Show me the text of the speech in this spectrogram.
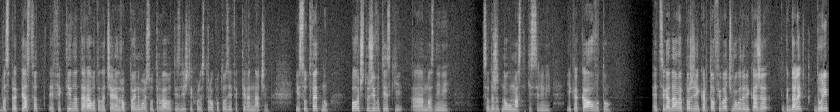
възпрепятстват ефективната работа на черен дроб. Той не може да се отървава от излишни холестерол по този ефективен начин. И съответно, повечето животински а, мазнини съдържат много масни киселини. И какаовото, ето сега даваме пържени картофи, обаче мога да ви кажа далеч, дори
